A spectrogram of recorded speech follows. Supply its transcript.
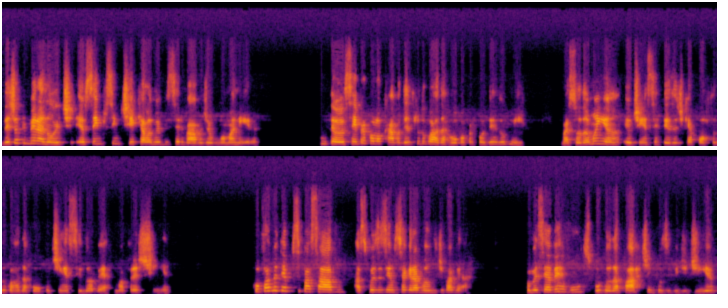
Desde a primeira noite, eu sempre sentia que ela me observava de alguma maneira. Então eu sempre a colocava dentro do guarda-roupa para poder dormir. Mas toda manhã eu tinha certeza de que a porta do guarda-roupa tinha sido aberta uma frestinha. Conforme o tempo se passava, as coisas iam se agravando devagar. Comecei a ver vultos por toda parte, inclusive de dia,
